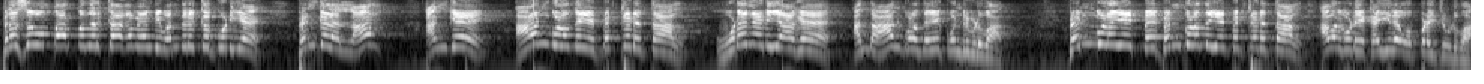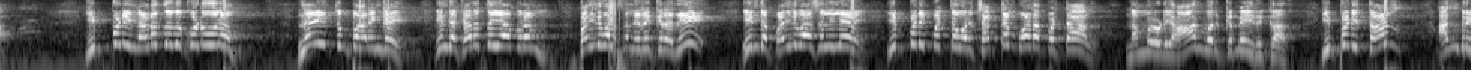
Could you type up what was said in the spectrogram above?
பிரசவம் பார்ப்பதற்காக வேண்டி வந்திருக்கக்கூடிய பெண்கள் எல்லாம் அங்கே ஆண் குழந்தையை பெற்றெடுத்தால் உடனடியாக அந்த ஆண் குழந்தையை கொன்று விடுவான் பெண் குழந்தையை பெ- பெண் குழந்தையை பெற்றெடுத்தால் அவர்களுடைய கையில ஒப்படைத்து விடுவார். இப்படி நடந்தது கொடூரம். நினைத்து பாருங்கள். இந்த கருத்தையாபுரம் இந்த பள்ளிவாசலிலே இப்படிப்பட்ட ஒரு சட்டம் போடப்பட்டால் நம்மளுடைய ஆண் வர்க்கமே இருக்காது. இப்படித்தான் அன்று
